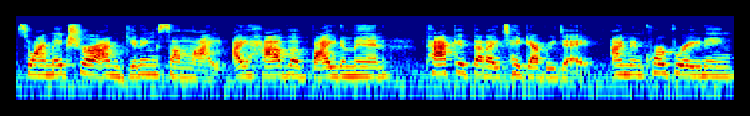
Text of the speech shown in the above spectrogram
So I make sure I'm getting sunlight. I have a vitamin packet that I take every day. I'm incorporating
